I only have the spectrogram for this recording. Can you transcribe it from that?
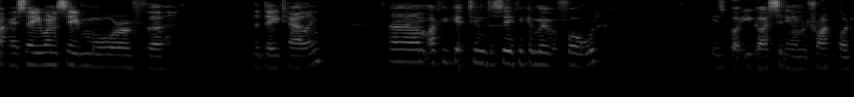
Okay, so you want to see more of the the detailing. Um, I could get Tim to see if he can move it forward. He's got you guys sitting on a tripod.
